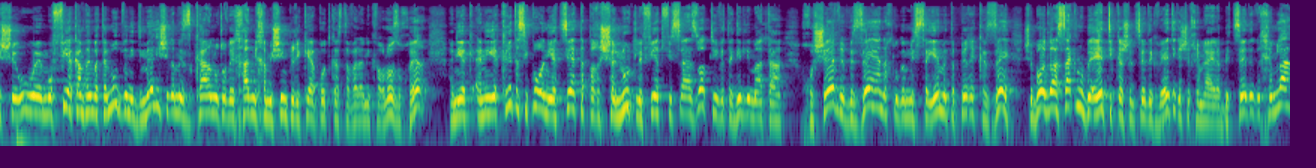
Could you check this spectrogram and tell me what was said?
שהוא אה, מופיע כמה פעמים בתלמוד ונדמה לי שגם הזכרנו אותו באחד מחמישים פרקי הפודקאסט אבל אני כבר לא זוכר. אני, אני אקריא את הסיפור, אני אציע את הפרשנות לפי התפיסה הזאת ותגיד לי מה אתה חושב ובזה אנחנו גם נסיים את הפרק הזה שבו עוד לא עסקנו באתיקה של צדק ואתיקה של חמלה אלא בצדק וחמלה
